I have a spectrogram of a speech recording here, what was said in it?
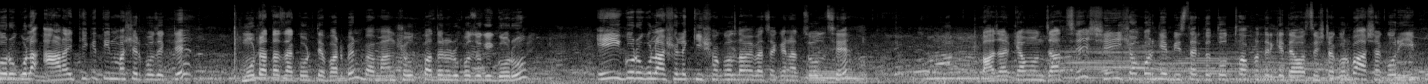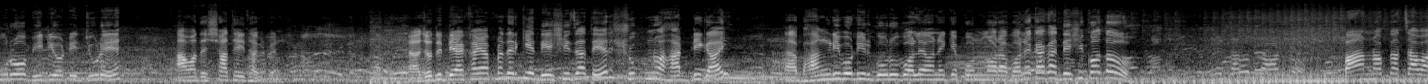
গরুগুলো আড়াই থেকে তিন মাসের প্রজেক্টে মোটা তাজা করতে পারবেন বা মাংস উৎপাদনের উপযোগী গরু। এই গরুগুলো আসলে কি সকল দামে বেচা কেনা চলছে? বাজার কেমন যাচ্ছে? সেই সম্পর্কে বিস্তারিত তথ্য আপনাদেরকে দেওয়ার চেষ্টা করব। আশা করি পুরো ভিডিওটি জুড়ে আমাদের সাথেই থাকবেন। যদি দেখায় আপনাদেরকে দেশি জাতের শুকনো হাড্ডি গায় ভাংড়ি বডির গরু বলে অনেকে পন মরা বলে। কাকা, দেশি কত? বান্ন আপনার চাওয়া।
